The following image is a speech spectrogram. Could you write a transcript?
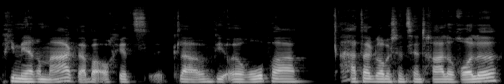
primäre Markt, aber auch jetzt, klar, irgendwie Europa hat da, glaube ich, eine zentrale Rolle.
